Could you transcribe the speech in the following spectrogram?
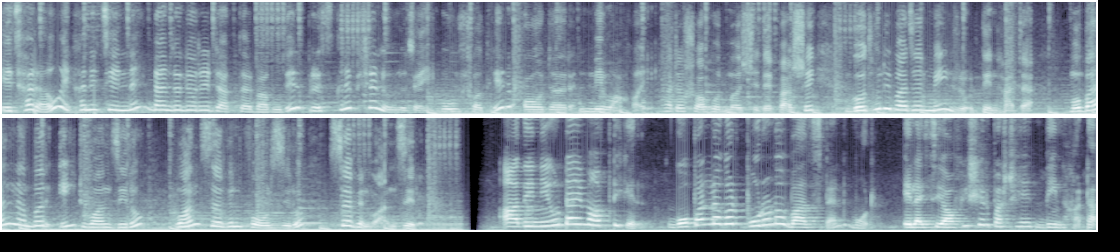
এছাড়াও এখানে চেন্নাই ব্যাঙ্গালোরের ডাক্তারবাবুদের প্রেসক্রিপশন অনুযায়ী ঔষধের অর্ডার নেওয়া হয়। হাটা শহর মসজিদের পাশে Godhuli Bazar main road Dinhata. Mobile number eight one zero one seven four zero seven one zero Adi new time optical Gopalnagar পুরনো বাস স্ট্যান্ড মোড় এলআইসি অফিসের পাশে Dinhata.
